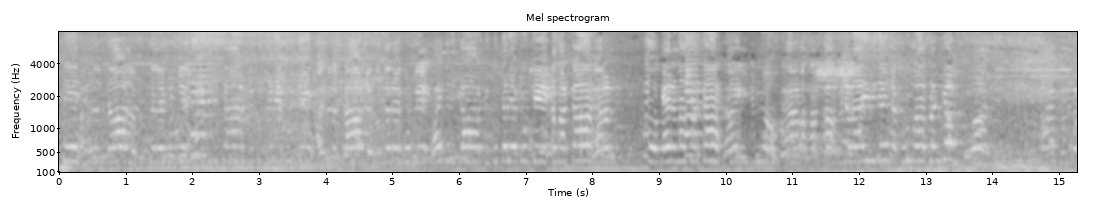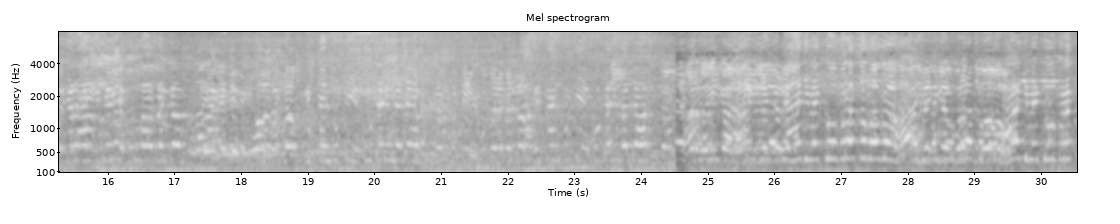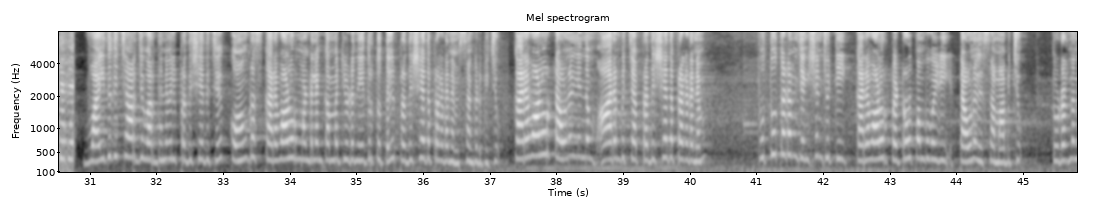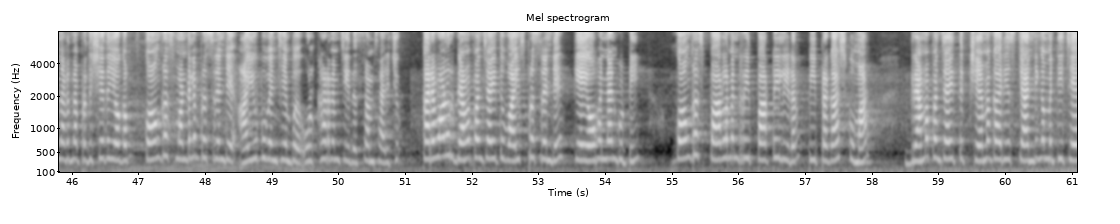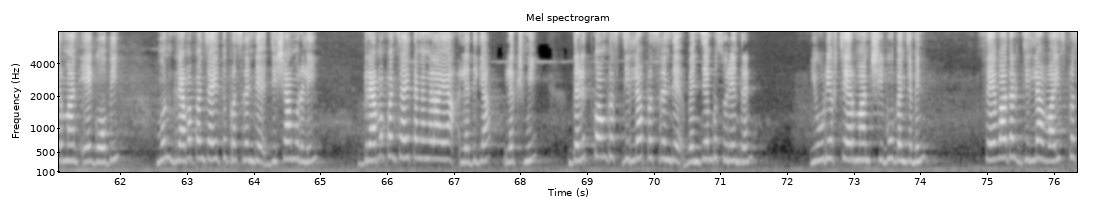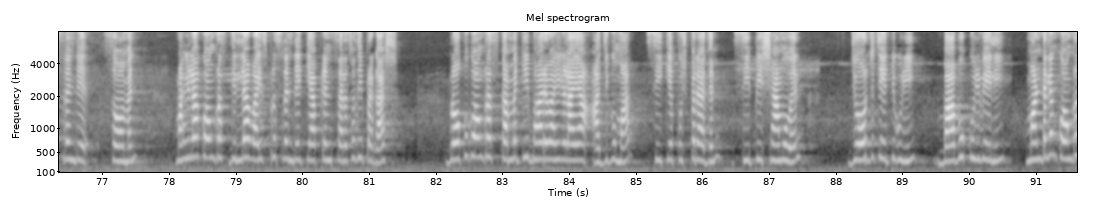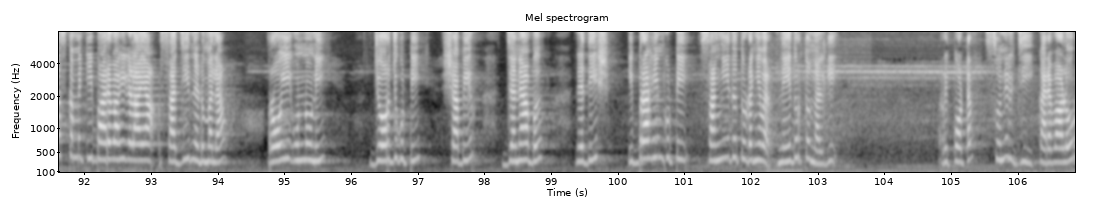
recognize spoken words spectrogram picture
കുട്ടി. കുത്തനെ കൂട്ടി. സർക്കാർ. കേരള സർക്കാർ. കേരള സർക്കാർ. പിണറായി വിജയന്റെ കുറുവാ സംഘം. പിണറായി വിജയന്റെ കുറുവാ സംഘം. കൃഷ്ണൻകുട്ടി കൂട്ടരുമെല്ലാം ഭരിക്കാൻ അറിയില്ലെങ്കിൽ രാജിവെക്കൂ പുറത്തു പോകൂ. രാജിവെക്കൂ, പുറത്തു പോകൂ. രാജിവെക്കൂ പുറത്തു പോ വൈദ്യുതി ചാർജ് വർധനവിൽ പ്രതിഷേധിച്ച് കോൺഗ്രസ് കരവാളൂർ മണ്ഡലം കമ്മിറ്റിയുടെ നേതൃത്വത്തിൽ പ്രതിഷേധ പ്രകടനം സംഘടിപ്പിച്ചു. കരവാളൂർ ടൗണിൽ നിന്നും ആരംഭിച്ച പ്രതിഷേധ പ്രകടനം പുത്തൂത്തടം ജംഗ്ഷൻ ചുറ്റി കരവാളൂർ പെട്രോൾ പമ്പ് വഴി ടൗണിൽ സമാപിച്ചു. തുടർന്ന് നടന്ന പ്രതിഷേധ യോഗം കോൺഗ്രസ് മണ്ഡലം പ്രസിഡന്റ് അയൂബ് വെഞ്ചേമ്പ് ഉദ്ഘാടനം ചെയ്ത് സംസാരിച്ചു. കരവാളൂർ ഗ്രാമപഞ്ചായത്ത് vice president K Yohannankutty Congress parliamentary party leader P Prakash Kumar ഗ്രാമപഞ്ചായത്ത് ക്ഷേമകാര്യ standing committee chairman A Gopi മുൻ ഗ്രാമപഞ്ചായത്ത് പ്രസിഡന്റ് ജിഷ മുരളി ഗ്രാമപഞ്ചായത്ത് അംഗങ്ങളായ ലതിക ലക്ഷ്മി ദളിത് കോൺഗ്രസ് ജില്ലാ president Venchempu Surendran U D F chairman Shibu Benjamin Sevadal ജില്ലാ വൈസ് പ്രസിഡന്റ് സോമൻ മഹിളാ കോൺഗ്രസ് ജില്ലാ vice president captain Saraswathi Prakash block Congress committee ഭാരവാഹികളായ Ajikumar C K Pushparajan C P Shamuel George Chettukuzhi Babu Kuzhuveli മണ്ഡലം Congress committee ഭാരവാഹികളായ സജി നെടുമല റോയി ഉണ്ണുണി ജോർജ് കുട്ടി ഷബീർ ജനാബ് രതീഷ് ഇബ്രാഹിം കുട്ടി സംഗീത് തുടങ്ങിയവർ നേതൃത്വം നൽകി. Reporter Sunil G Karavalur.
